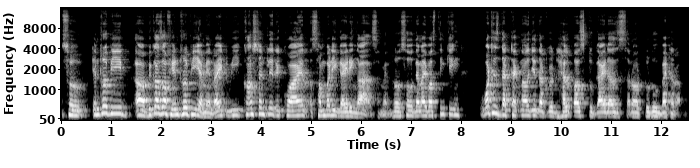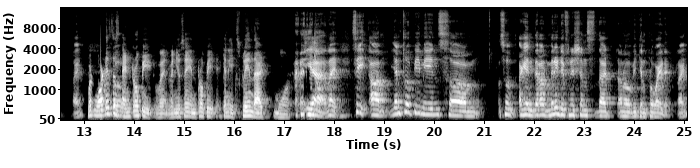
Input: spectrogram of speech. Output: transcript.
so entropy uh, because of entropy i mean right we constantly require somebody guiding us i mean so, so then i was thinking what is that technology that would help us to guide us you know, to do better I mean, right But what is this so entropy? When when you say entropy, can you explain that more? yeah right see um, entropy means um, so again there are many definitions that you know we can provide it right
